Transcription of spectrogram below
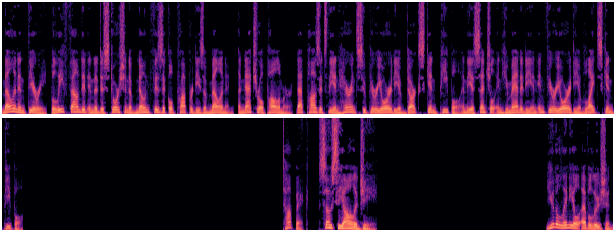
Melanin theory, belief founded in the distortion of known physical properties of melanin, a natural polymer, that posits the inherent superiority of dark-skinned people and the essential inhumanity and inferiority of light-skinned people. Sociology Unilineal evolution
